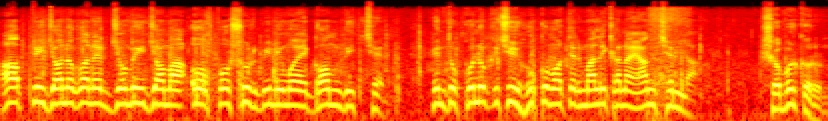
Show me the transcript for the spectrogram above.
আপনি জনগণের জমি জমা ও পশুর বিনিময়ে গম দিচ্ছেন কিন্তু কোনো কিছুই হুকুমতের মালিকানায় আনছেন না। সবুর করুন।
